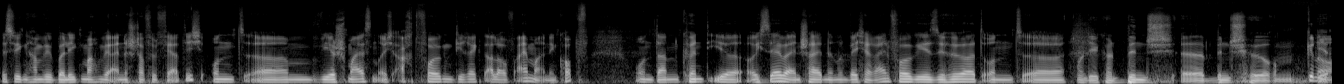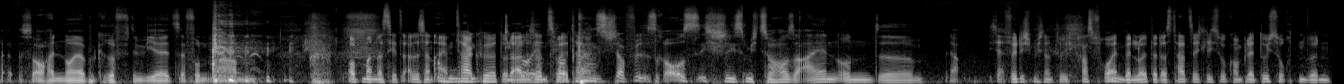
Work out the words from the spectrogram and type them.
Deswegen haben wir überlegt, machen wir eine Staffel fertig und ähm, wir schmeißen euch acht Folgen direkt alle auf einmal in den Kopf. Und dann könnt ihr euch selber entscheiden, in welcher Reihenfolge ihr sie hört und äh, Und ihr könnt Binge, äh, Binge hören. Genau. Ja, ist auch ein neuer Begriff, den wir jetzt erfunden haben. ob man das jetzt alles an einem Oh, Tag hört die oder alles an zwei Tagen. Podcast-Staffel ist raus. Ich schließe mich zu Hause ein und äh, ja. Da würde ich mich natürlich krass freuen, wenn Leute das tatsächlich so komplett durchsuchten würden.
